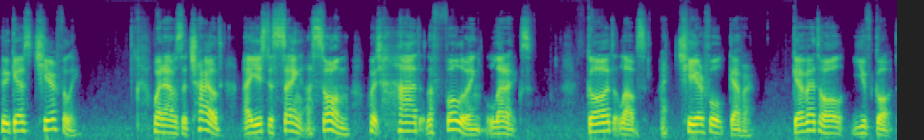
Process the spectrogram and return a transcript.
who gives cheerfully. When I was a child, I used to sing a song which had the following lyrics God loves a cheerful giver. Give it all you've got.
